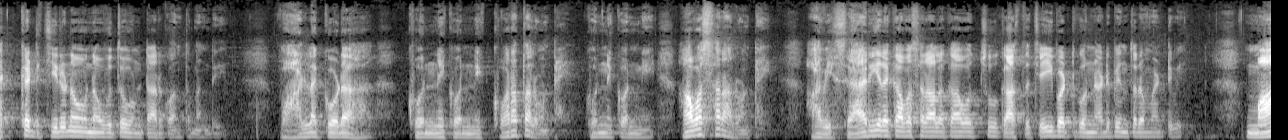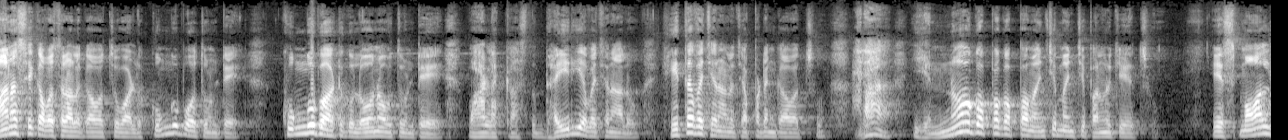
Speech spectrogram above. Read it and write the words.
చక్కటి చిరునవ్వు నవ్వుతూ ఉంటారు కొంతమంది. వాళ్ళకు కూడా కొన్ని కొన్ని కొరతలు ఉంటాయి. కొన్ని కొన్ని అవసరాలు ఉంటాయి అవి శారీరక అవసరాలు కావచ్చు కాస్త చేయి పట్టుకొని నడిపించడం వంటివి. మానసిక అవసరాలు కావచ్చు వాళ్ళు కుంగిపోతుంటే కుంగుబాటుకు లోనవుతుంటే వాళ్ళకి కాస్త ధైర్య వచనాలు హితవచనాలు చెప్పడం కావచ్చు. అలా ఎన్నో గొప్ప గొప్ప మంచి మంచి పనులు చేయొచ్చు. A small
